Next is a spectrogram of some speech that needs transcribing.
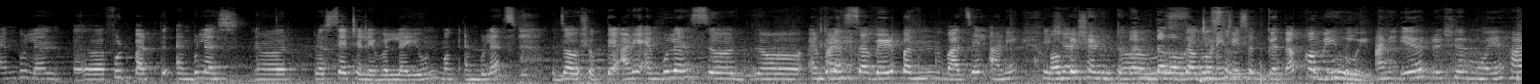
ॲम्ब्युलन्स फुटपाथ ॲम्ब्युलन्स रस्त्याच्या लेवलला येऊन मग ॲम्ब्युलन्स जाऊ शकते. आणि ॲम्ब्युलन्स ॲम्ब्युलन्सचा वेळ पण वाचेल आणि पेशंट दगवण्याची शक्यता कमी होईल. आणि एअर प्रेशरमुळे हा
